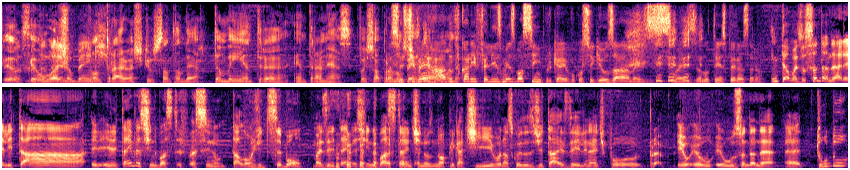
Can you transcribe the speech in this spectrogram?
eu, eu, eu acho o contrário. Acho que o Santander também entra, entra nessa. Foi só pra mas não perder Se estiver errado, eu ficarei feliz mesmo assim, porque aí eu vou conseguir usar, mas, mas eu não tenho esperança não. Então, mas o Santander, ele tá... Ele, ele tá investindo bastante... Assim, não tá longe de ser bom, mas ele tá investindo bastante no, no, aplicativo, nas coisas digitais dele, né? Tipo, pra, eu, eu, eu uso o Santander. É, tudo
